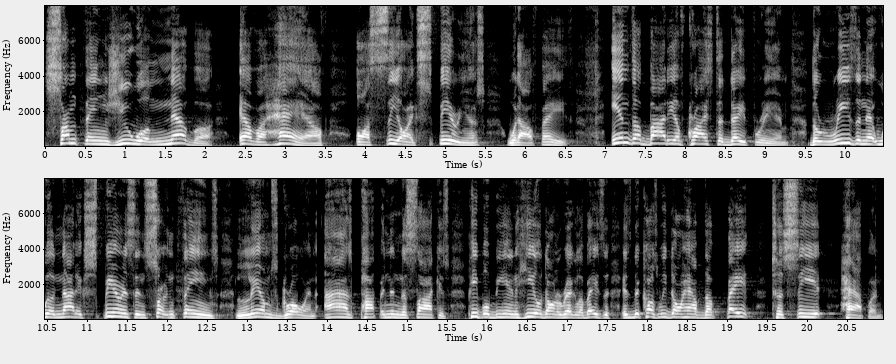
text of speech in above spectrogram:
Some things you will never, ever have or see or experience without faith. In the body of Christ today, friend, the reason that we're not experiencing certain things, limbs growing, eyes popping in the sockets, people being healed on a regular basis, is because we don't have the faith to see it happen.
